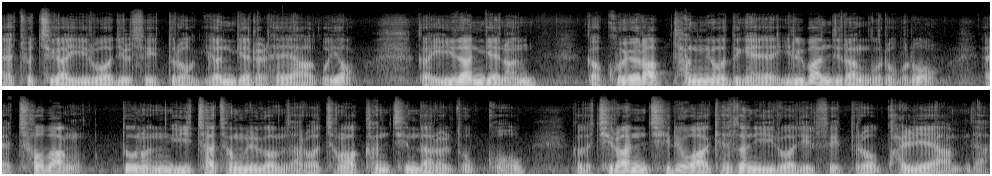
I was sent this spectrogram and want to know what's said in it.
예, 조치가 이루어질 수 있도록 연계를 해야 하고요. 그러니까 2단계는 그러니까 고혈압, 당뇨 등의 일반 질환 그룹으로 예, 처방 또는 2차 정밀 검사로 정확한 진단을 돕고 그 질환 치료와 개선이 이루어질 수 있도록 관리해야 합니다.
